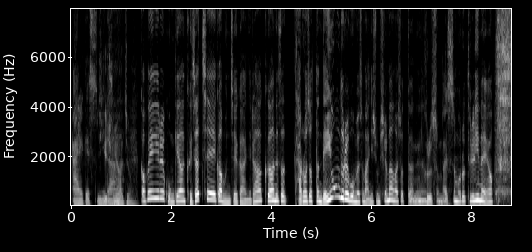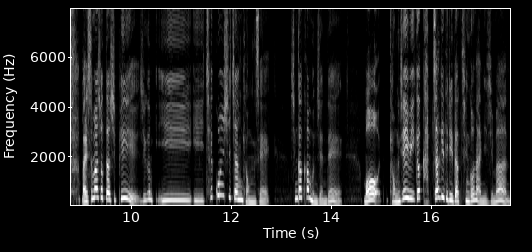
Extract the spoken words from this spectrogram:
알겠습니다. 이게 중요하죠. 그러니까 회의를 공개한 그 자체가 문제가 아니라 그 안에서 다뤄졌던 내용들을 보면서 많이 좀 실망하셨다는 음. 말씀으로 들리네요. 말씀하셨다시피 지금 이, 이 채권 시장 경색 심각한 문제인데 뭐 경제 위기가 갑자기 들이닥친 건 아니지만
